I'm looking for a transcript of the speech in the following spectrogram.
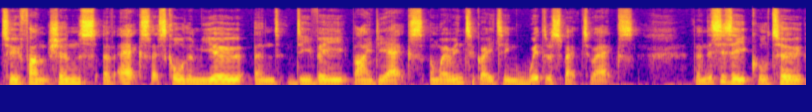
two functions of x, let's call them u and dv by dx, and we're integrating with respect to x, then this is equal to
